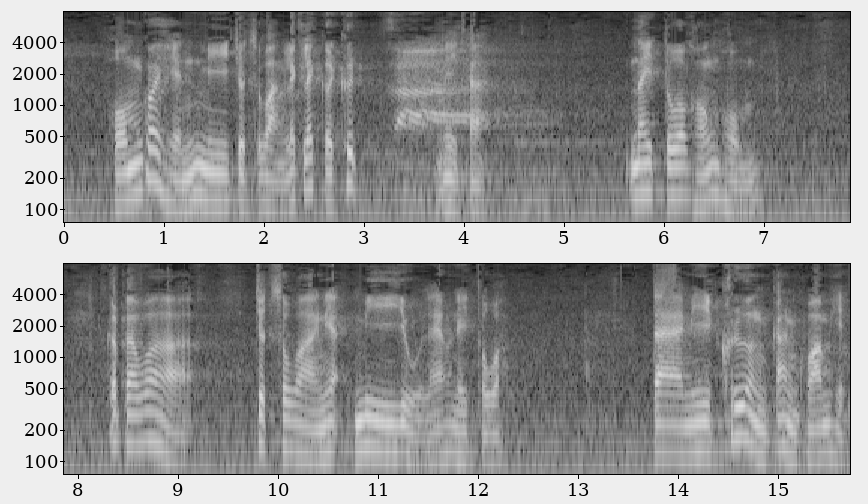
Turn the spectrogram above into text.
ๆ ผมก็เห็นมีจุดสว่างเล็ก ๆ เกิดขึ้น นี่จ้ะในตัวของผม ก็แปลว่า จุดสว่างเนี่ยมีอยู่แล้วในตัว แต่มีเครื่องกั้นความเห็น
